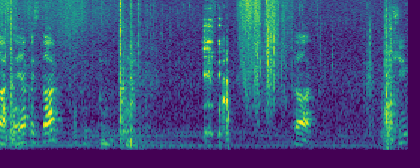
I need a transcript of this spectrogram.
Так, ну якось так. Так. Чик.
